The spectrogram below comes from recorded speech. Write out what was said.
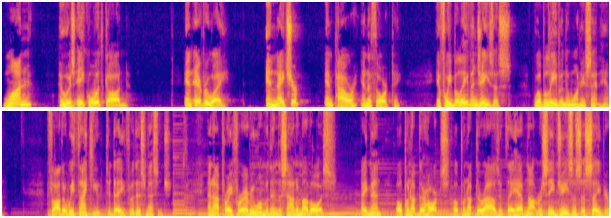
one who is equal with God in every way, in nature, in power, in authority. If we believe in Jesus, we will believe in the one who sent him. Father, we thank you today for this message. And I pray for everyone within the sound of my voice. Amen. Open up their hearts, open up their eyes if they have not received Jesus as Savior.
